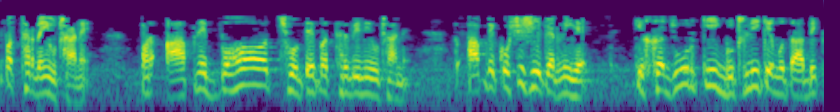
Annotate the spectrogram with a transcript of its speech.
پتھر نہیں اٹھانے اور آپ نے بہت چھوٹے پتھر بھی نہیں اٹھانے۔ تو آپ نے کوشش یہ کرنی ہے کہ کھجور کی گٹھلی کے مطابق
